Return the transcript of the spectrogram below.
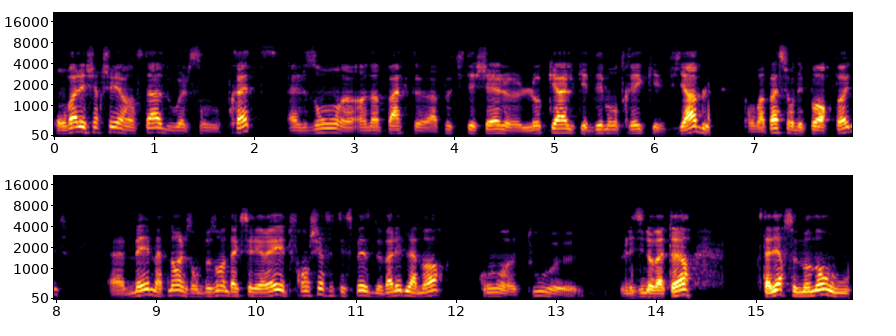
on va les chercher à un stade où elles sont prêtes, elles ont euh, un impact à petite échelle euh, local qui est démontré, qui est viable. On ne va pas sur des PowerPoint, mais maintenant elles ont besoin d'accélérer et de franchir cette espèce de vallée de la mort qu'ont tous les innovateurs, c'est-à-dire ce moment où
